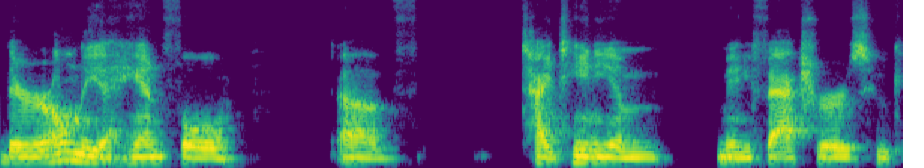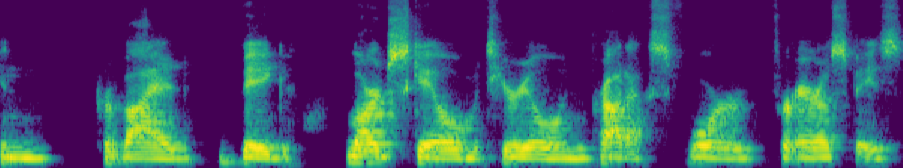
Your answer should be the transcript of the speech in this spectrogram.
there are only a handful of titanium manufacturers who can provide big, large scale material and products for for aerospace.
